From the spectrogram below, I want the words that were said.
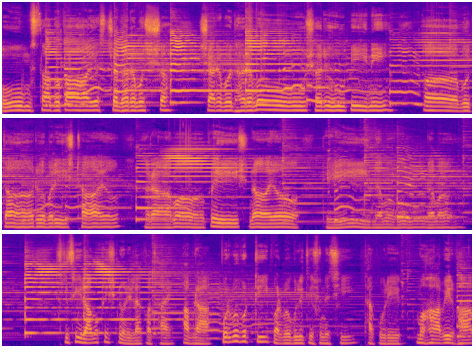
ॐ स्थापकायश्च धर्मस्य सर्वधर्मस्वरूपिणि अवतारवरिष्ठाय রামকৃষ্ণায় তে নমো নমঃ শ্রী শ্রী রামকৃষ্ণ লীলা কথায় আমরা পূর্ববর্তী পর্বগুলিতে শুনেছি ঠাকুরের মহা আবির্ভাব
